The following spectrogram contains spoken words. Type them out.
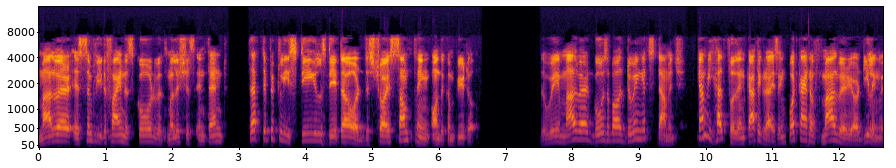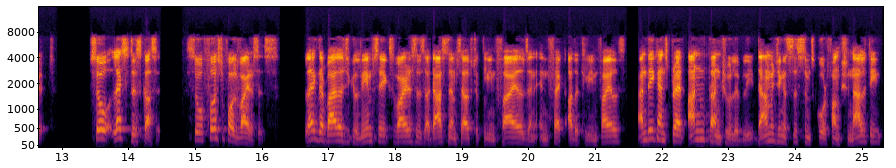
Malware is simply defined as code with malicious intent that typically steals data or destroys something on the computer. The way malware goes about doing its damage can be helpful in categorizing what kind of malware you're dealing with. So let's discuss it. So first of all, viruses. Like their biological namesakes, viruses attach themselves to clean files and infect other clean files, and they can spread uncontrollably, damaging a system's core functionality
